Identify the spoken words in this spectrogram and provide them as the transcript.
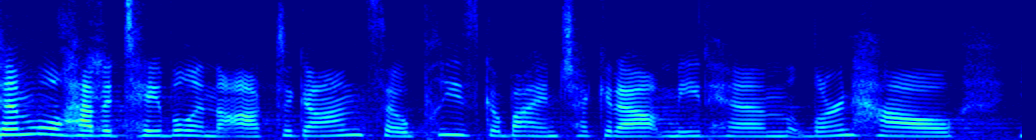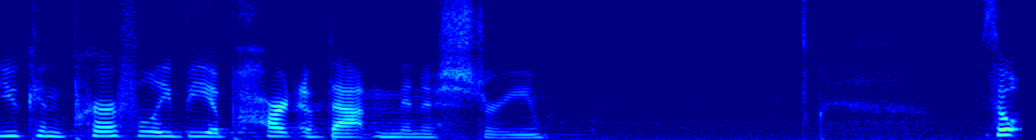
Tim will have a table in the octagon, so please go by and check it out, meet him, learn how you can prayerfully be a part of that ministry. So,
